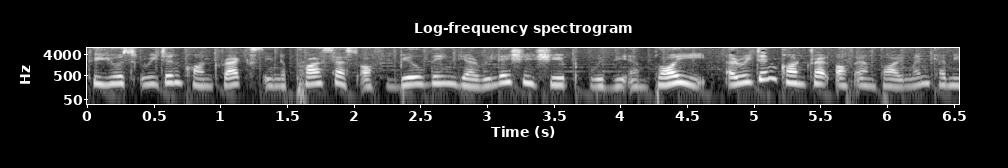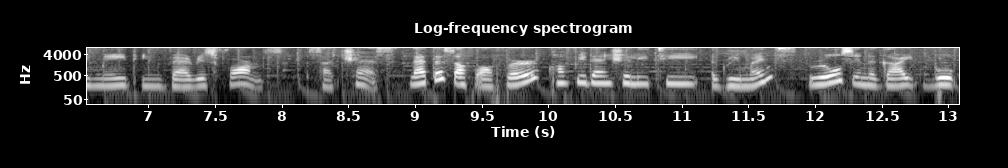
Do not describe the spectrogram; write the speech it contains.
to use written contracts in the process of building their relationship with the employee. A written contract of employment can be made in various forms, such as letters of offer, confidentiality agreements, rules in a guidebook,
